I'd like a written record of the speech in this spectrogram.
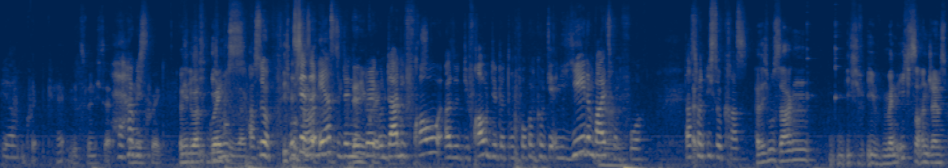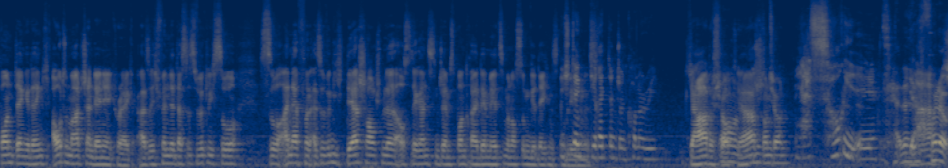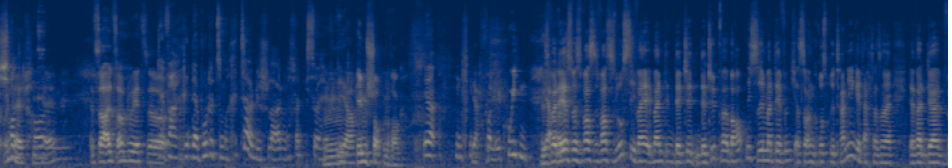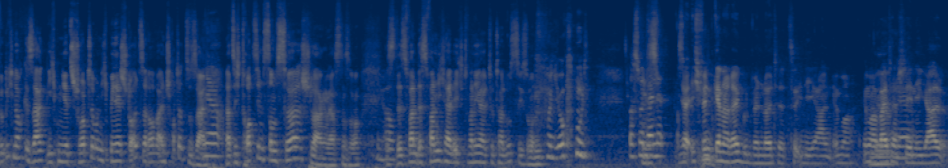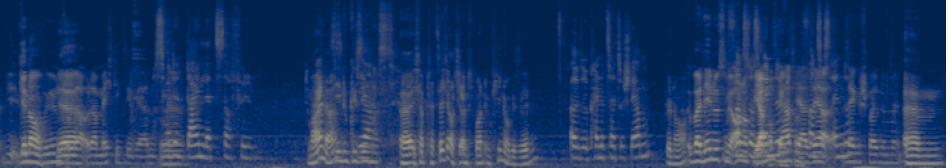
ja. Craig. Hä? Jetzt bin ich sehr. Hä, hab Danny ich's- Craig. Also Nee, ich- du hast Craig muss- gesagt. Ach so, Ich das muss ist ja der erste Daniel Danny Craig Craig. und da die Frau, also die Frau, die da drin vorkommt, kommt ja in jedem weiteren vor. Das fand ich so krass. Also ich muss sagen, ich, ich- wenn ich so an James Bond denke, denke ich automatisch an Daniel Craig. Also ich finde, das ist wirklich so, so einer von, also wirklich der Schauspieler aus der ganzen James Bond-Reihe, der mir jetzt immer noch so im Gedächtnis Ich geblieben denke ist. direkt an John Connery. Ja, das auch, Sean, ja, nicht schon. John. Ja, sorry, ey. Ja, das Ja, ist voll der Sean Unterschied, Connery. Es war, als ob du jetzt so. Der, war, der wurde zum Ritter geschlagen, das fand ich so heftig. Mhm. Ja. Im Schottenrock. Ja, Ja. von der Queen. Das Ja, war der, was, was, was lustig, weil mein, der, der, Typ war überhaupt nicht so jemand, der wirklich also an Großbritannien gedacht hat, sondern der war der hat wirklich noch gesagt, ich bin jetzt Schotte und ich bin jetzt stolz darauf, ein Schotte zu sein. Ja. Hat sich trotzdem zum Sir schlagen lassen. So. Ja. Das, das, fand, das fand ich halt echt, fand ich halt total lustig. So. Auch gut. Was war deine. Ja, ich finde generell gut, wenn Leute zu Idealen immer, immer Ja. weiterstehen, egal wie, Genau, berühmt ja. oder, oder mächtig sie werden. Was war Ja. denn dein letzter Film? Meiner? Den du gesehen Ja. hast. Äh, ich habe tatsächlich auch James Bond im Kino gesehen. Also keine Zeit zu sterben? Genau. Über den müssen wir auch noch reden. Ende? Der hatte ja sehr, Ende? sehr gespaltene Meinung. Ähm,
